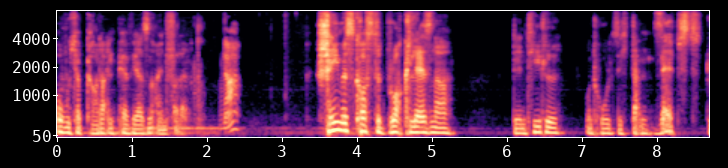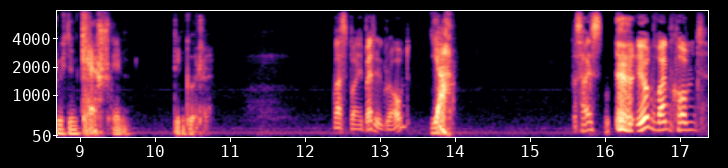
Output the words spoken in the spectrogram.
Oh, ich habe gerade einen perversen Einfall. Na? Seamus kostet Brock Lesnar den Titel und holt sich dann selbst durch den Cash-In den Gürtel. Was bei Battleground? Ja. Das heißt, irgendwann kommt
